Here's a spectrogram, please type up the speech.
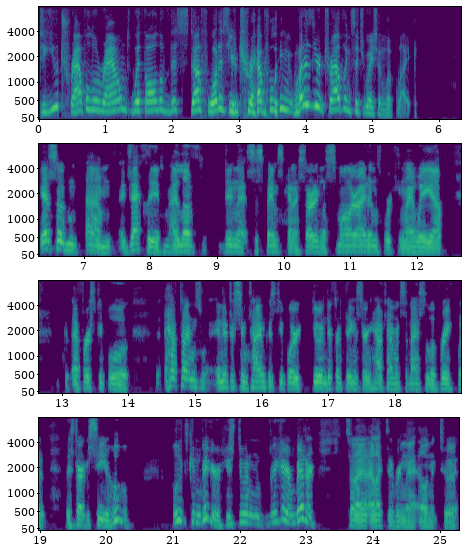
do you travel around with all of this stuff? What is your traveling? What does your traveling situation look like? Yeah, so um, exactly. I love doing that suspense, kind of starting with smaller items, working my way up. At first, people halftime's an interesting time because people are doing different things during halftime. It's a nice little break, but they start to see, oh, oh, it's getting bigger. He's doing bigger and better. So I, I like to bring that element to it.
